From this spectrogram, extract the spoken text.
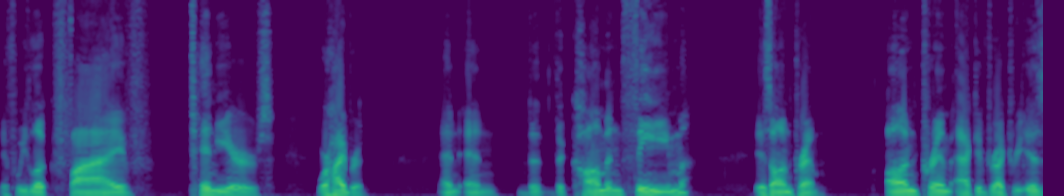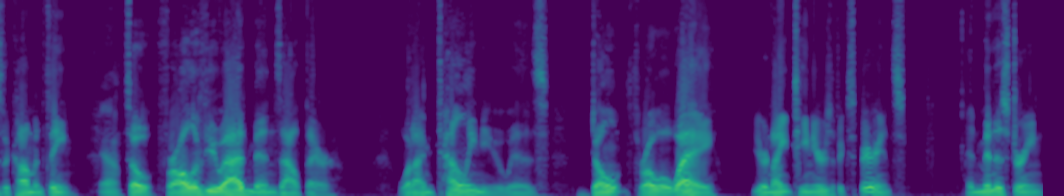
if we look five, ten years, we're hybrid, and and the the common theme is on-prem. On-prem Active Directory is the common theme. Yeah. So for all of you admins out there, what I'm telling you is don't throw away your 19 years of experience administering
